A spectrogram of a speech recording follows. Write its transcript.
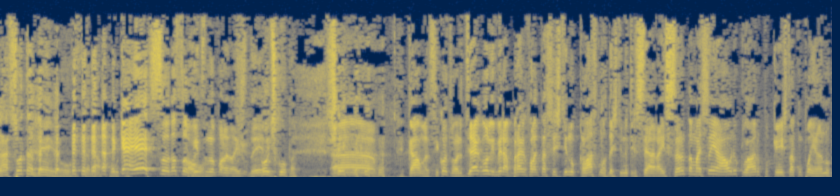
A sua também, ô filha da puta. que é isso? Nosso ouvinte Porra. não falando isso dele. Ô, desculpa. Ah, calma, se controle. Tiago Oliveira Braga fala que está assistindo o clássico nordestino entre Ceará e Santa, mas sem áudio, claro, porque está acompanhando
